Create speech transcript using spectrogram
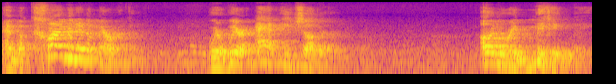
and the climate in America where we're at each other unremittingly.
